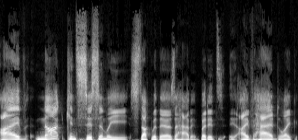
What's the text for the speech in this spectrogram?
I've not consistently stuck with it as a habit, but it's I've had like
